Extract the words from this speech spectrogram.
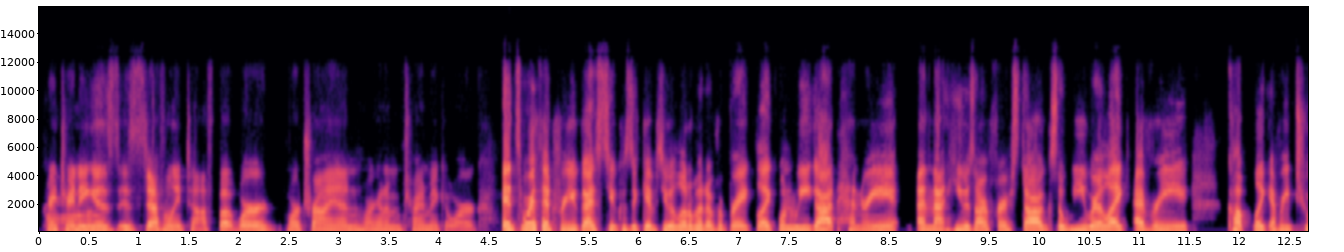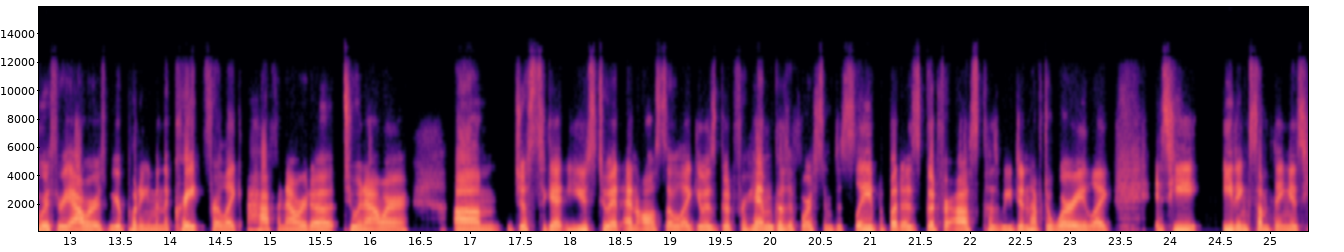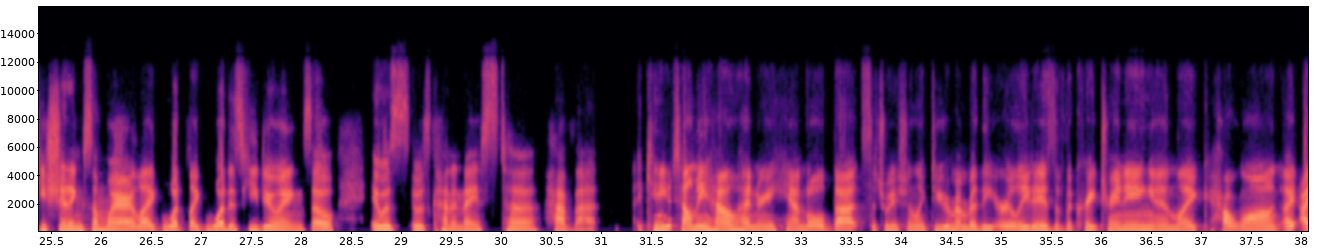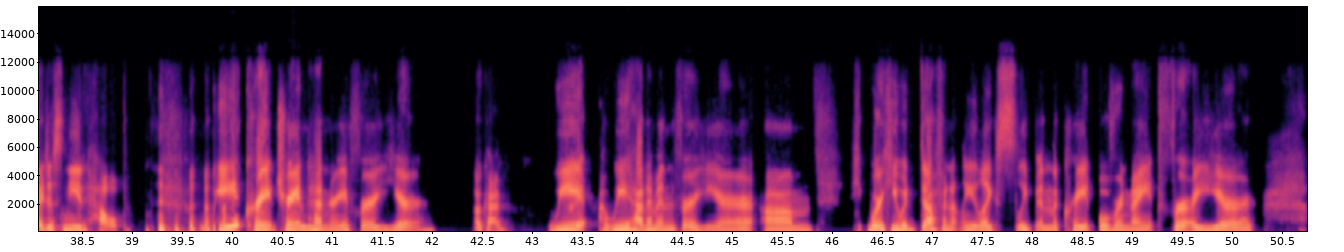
Crate training is is definitely tough, but we're we're trying. We're gonna try and make it work. it's worth it for you guys too because it gives you a little bit of a break like when we got henry and that he was our first dog so we were like every cup like every two or three hours we were putting him in the crate for like half an hour to to an hour um just to get used to it and also like it was good for him because it forced him to sleep but it was good for us because we didn't have to worry like is he eating something is he shitting somewhere like what like what is he doing so it was it was kind of nice to have that Can you tell me how Henry handled that situation? Like, do you remember the early days of the crate training and like how long? I, I just need help. we crate trained henry for a year okay. we we had him in for a year um he- where he would definitely like sleep in the crate overnight for a year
